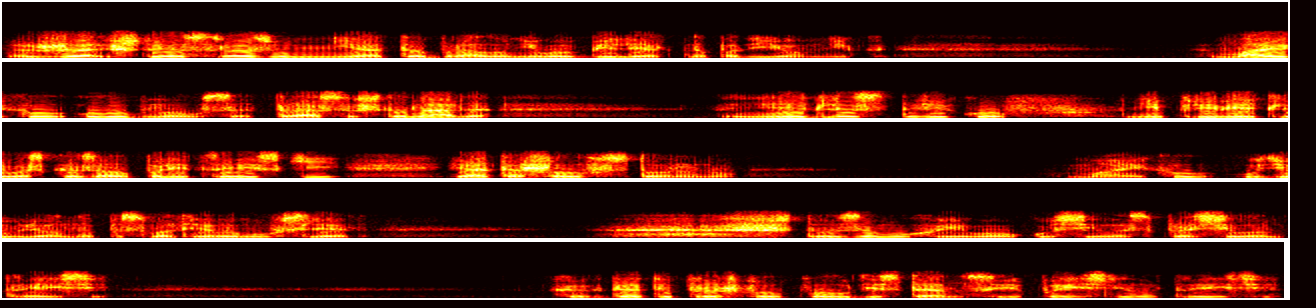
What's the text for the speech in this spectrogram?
Жаль, что я сразу не отобрал у него билет на подъемник». Майкл улыбнулся. «Трасса что надо». «Не для стариков», — неприветливо сказал полицейский и отошел в сторону. Майкл удивленно посмотрел ему вслед. «Что за муха его укусила?» — спросил он Трейси. «Когда ты прошел полдистанции», — пояснила Трейси,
